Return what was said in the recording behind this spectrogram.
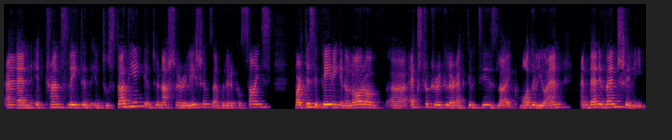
and it translated into studying international relations and political science participating in a lot of uh, extracurricular activities like model un and then eventually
